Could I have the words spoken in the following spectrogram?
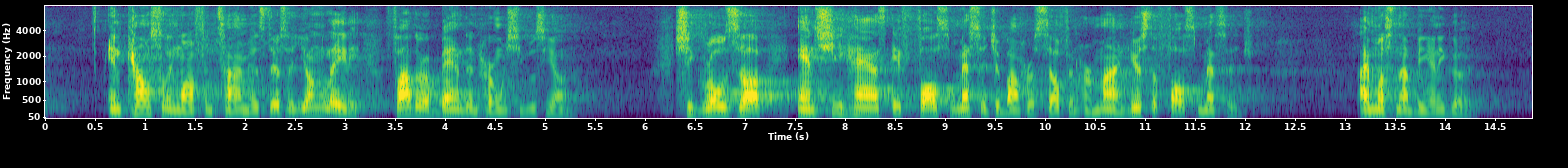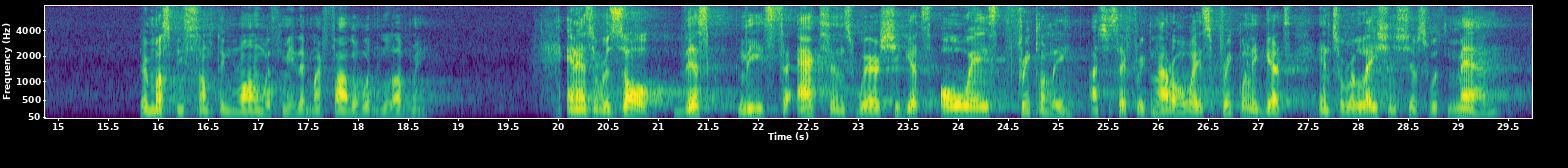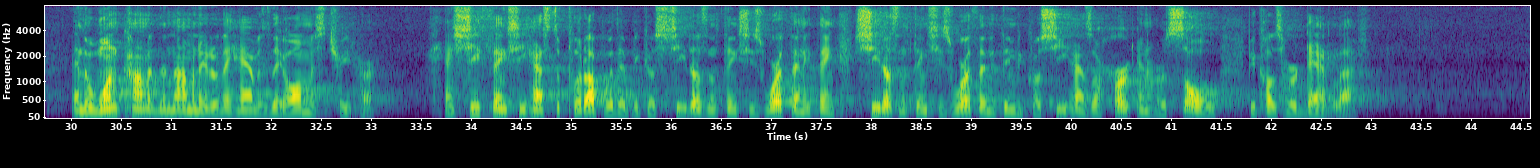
in counseling oftentimes is there's a young lady, father abandoned her when she was young. She grows up and she has a false message about herself in her mind. Here's the false message I must not be any good. There must be something wrong with me that my father wouldn't love me. And as a result, this leads to actions where she gets always, frequently, I should say frequently, not always, frequently gets into relationships with men, and the one common denominator they have is they all mistreat her. And she thinks she has to put up with it because she doesn't think she's worth anything. She doesn't think she's worth anything because she has a hurt in her soul because her dad left.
